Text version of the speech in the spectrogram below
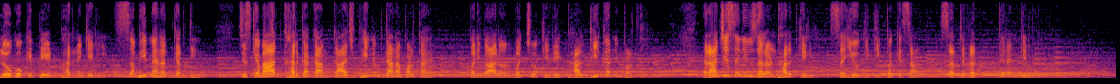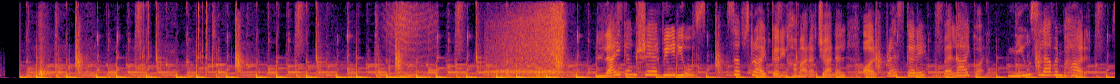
लोगों के पेट भरने के लिए सभी मेहनत करती हैं जिसके बाद घर का कामकाज भी निपटाना पड़ता है परिवार और बच्चों की देखभाल भी करनी पड़ती है। रांची से न्यूजीलैंड भारत के लिए सहयोगी दीपक के साथ सत्यव्रत तिरन के लिए। Like and share videos, subscribe करें हमारा चैनल और प्रेस करें बेल आइकॉन न्यूज़ 11 भारत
